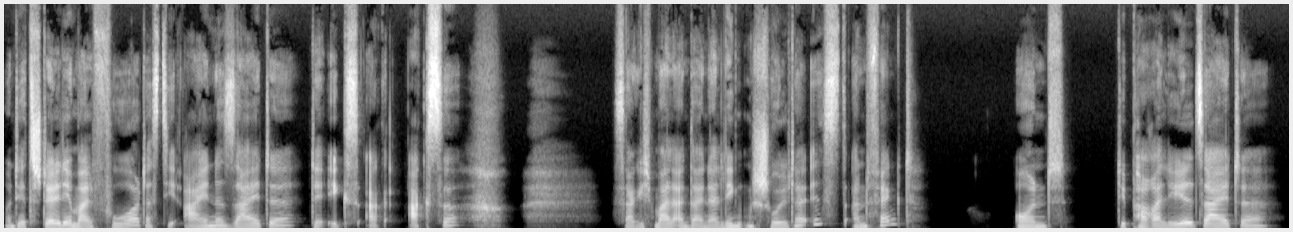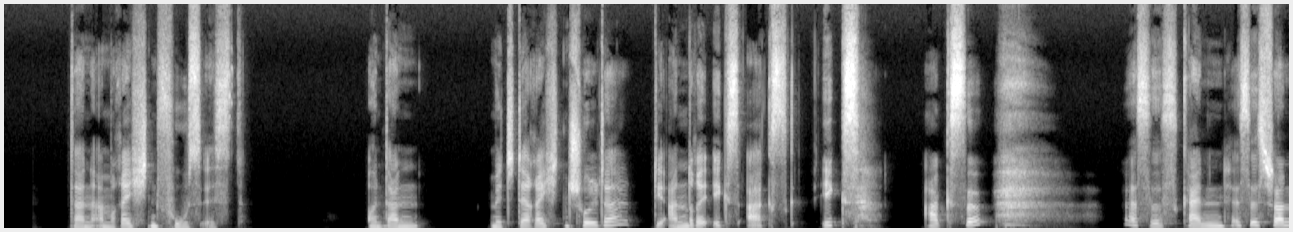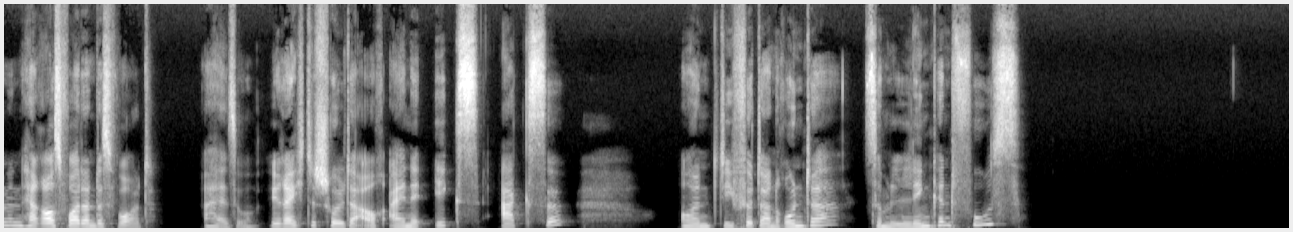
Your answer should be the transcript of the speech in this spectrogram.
Und jetzt stell dir mal vor, dass die eine Seite der X-Achse, sage ich mal, an deiner linken Schulter ist, anfängt und die Parallelseite dann am rechten Fuß ist. Und dann mit der rechten Schulter die andere X-Achse. Es ist kein, es ist schon ein herausforderndes Wort. Also, die rechte Schulter auch eine X-Achse und die führt dann runter zum linken Fuß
